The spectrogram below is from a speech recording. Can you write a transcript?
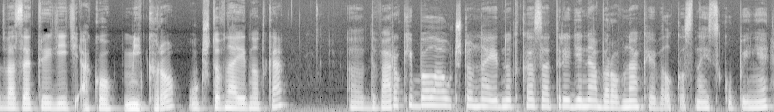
zatriediť ako mikro účtovná jednotka? Dva roky bola účtovná jednotka zatriedená v rovnakej veľkostnej skupine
